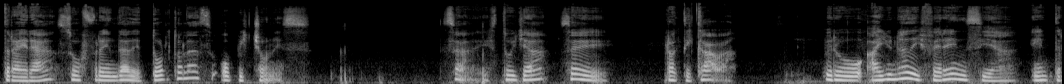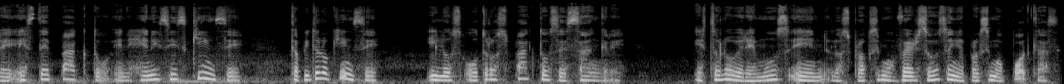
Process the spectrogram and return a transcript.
traerá su ofrenda de tórtolas o pichones. O sea, esto ya se practicaba. Pero hay una diferencia entre este pacto en Génesis 15, capítulo 15, y los otros pactos de sangre. Esto lo veremos en los próximos versos, en el próximo podcast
